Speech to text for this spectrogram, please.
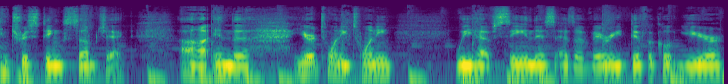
interesting subject. Uh, in the year 2020, we have seen this as a very difficult year.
